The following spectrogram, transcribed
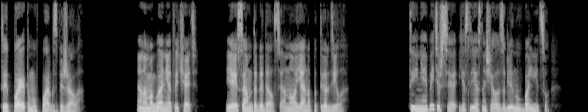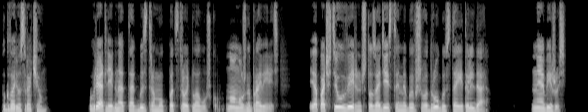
Ты поэтому в парк сбежала?» Она могла не отвечать. Я и сам догадался, но Яна подтвердила. «Ты не обидишься, если я сначала загляну в больницу, поговорю с врачом?» Вряд ли Игнат так быстро мог подстроить ловушку, но нужно проверить. Я почти уверен, что за действиями бывшего друга стоит Эльдар. Не обижусь.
